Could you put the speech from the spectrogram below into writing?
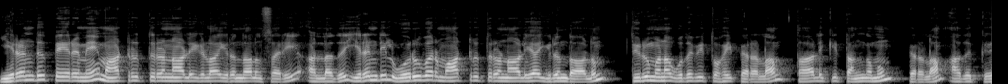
இரண்டு பேருமே மாற்றுத்திறனாளிகளாக இருந்தாலும் சரி அல்லது இரண்டில் ஒருவர் மாற்றுத்திறனாளியாக இருந்தாலும் திருமண உதவித்தொகை பெறலாம் தாலிக்கு தங்கமும் பெறலாம். அதுக்கு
